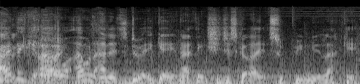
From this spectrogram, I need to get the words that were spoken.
I think I want, I want Anna to do it again. I think she just got like supremely lucky.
